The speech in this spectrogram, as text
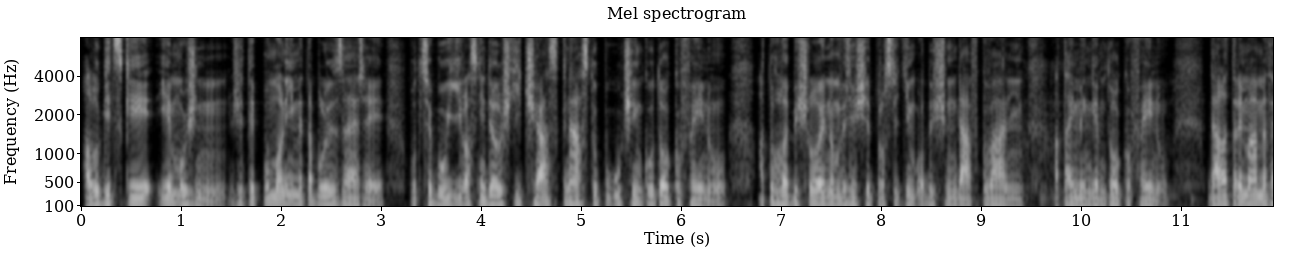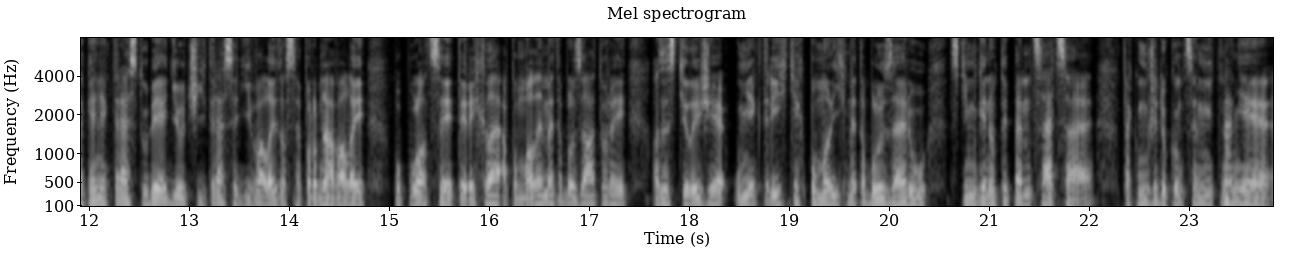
a logicky je možný, že ty pomalí metabolizéři potřebují vlastně delší čas k nástupu účinku toho kofeinu a tohle by šlo jenom vyřešit prostě tím odlišným dávkováním a timingem toho kofeinu. Dále tady máme také některé studie dílčí, které se dívaly, zase porovnávaly populaci ty rychlé a pomalé metabolizátory a zjistili, že u některých těch pomalých metabolizérů s tím genotypem CC tak může dokonce mít na ně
